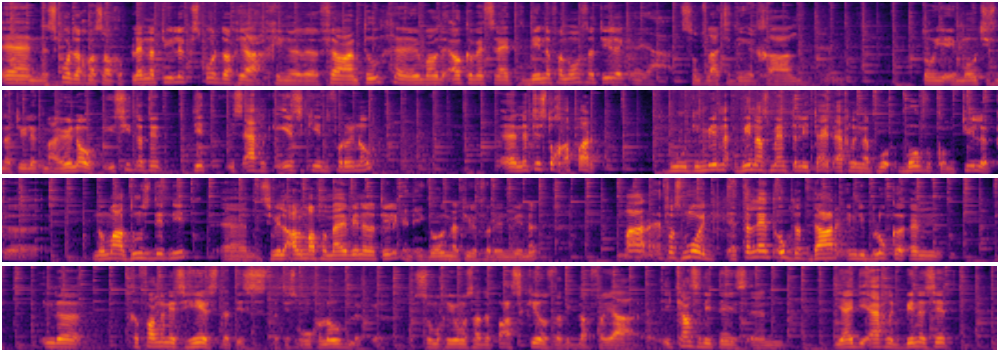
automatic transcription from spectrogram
En de sportdag was al gepland natuurlijk. Sportdag ja, ging er eh, fel aan toe. Uh, we wouden elke wedstrijd winnen van ons natuurlijk. En ja, soms laat je dingen gaan. En toon je emoties natuurlijk. Maar hun ook. Je ziet dat dit, dit is eigenlijk de eerste keer voor hun ook. En het is toch apart. Hoe die winna- winnaarsmentaliteit eigenlijk naar bo- boven komt. Tuurlijk, eh, normaal doen ze dit niet. En ze willen allemaal van mij winnen natuurlijk. En ik wil natuurlijk voor hun winnen. Maar het was mooi. Het talent ook dat daar in die blokken en in de gevangenis heerst, dat is, dat is ongelooflijk. Eh, sommige jongens hadden een paar skills dat ik dacht van ja, ik kan ze niet eens. En jij die eigenlijk binnen zit,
